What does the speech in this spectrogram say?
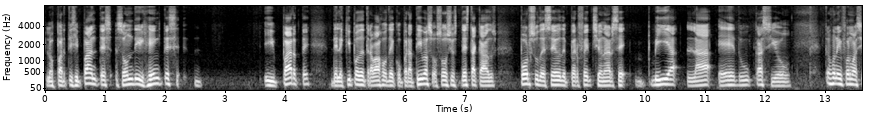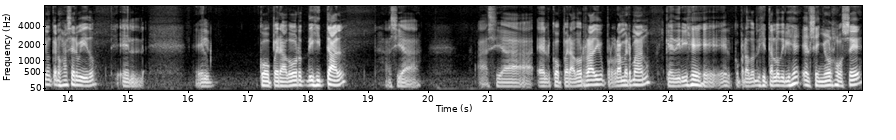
Los participantes son dirigentes y parte del equipo de trabajo de cooperativas o socios destacados por su deseo de perfeccionarse vía la educación. Esta es una información que nos ha servido el, el cooperador digital hacia, hacia el cooperador radio, programa hermano, que dirige, el cooperador digital lo dirige el señor José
